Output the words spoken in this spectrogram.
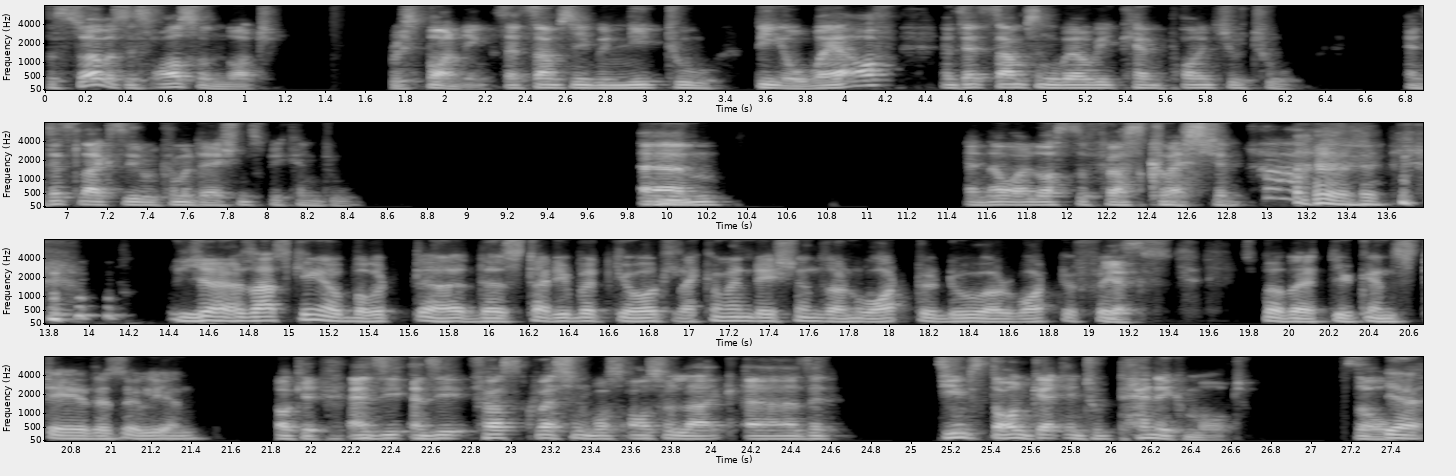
the service is also not responding. That's something we need to be aware of. And that's something where we can point you to. And that's like the recommendations we can do. Mm-hmm. Um, and now I lost the first question. yeah, I was asking about uh, the SteadyBit give out recommendations on what to do or what to fix yes. so that you can stay resilient. Okay, and the and the first question was also like uh, that teams don't get into panic mode. So yeah.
